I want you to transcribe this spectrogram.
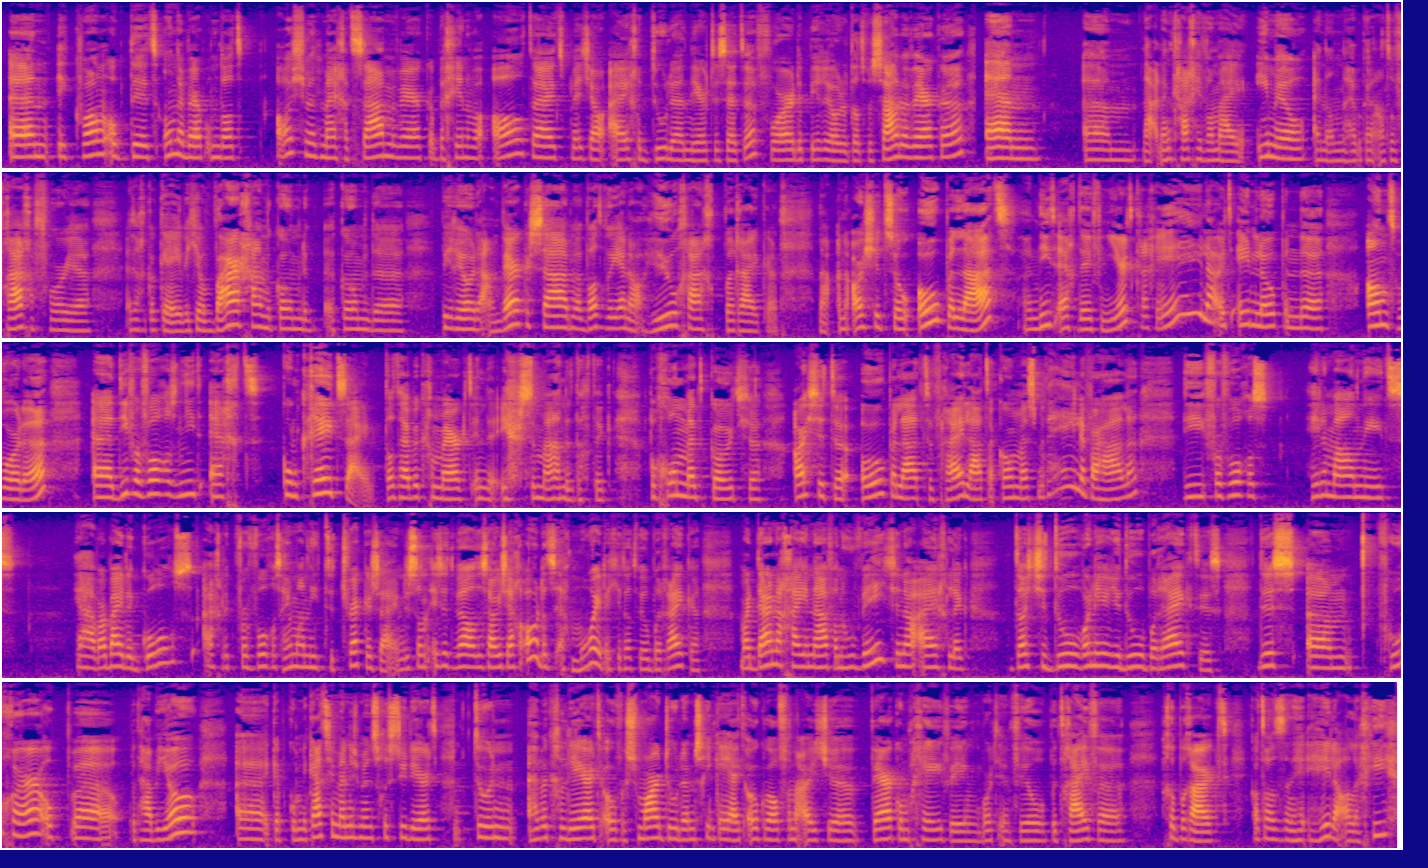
En ik kwam op dit onderwerp omdat als je met mij gaat samenwerken, beginnen we altijd met jouw eigen doelen neer te zetten voor de periode dat we samenwerken. En Um, nou, dan krijg je van mij e-mail en dan heb ik een aantal vragen voor je. En zeg ik: Oké, weet je, waar gaan we komende, eh, komende periode aan werken samen? Wat wil jij nou heel graag bereiken? Nou, en als je het zo open laat en niet echt definieert, krijg je hele uiteenlopende antwoorden. Uh, die vervolgens niet echt concreet zijn. Dat heb ik gemerkt in de eerste maanden dat ik begon met coachen. Als je het te open laat, te vrij laat, dan komen mensen met hele verhalen die vervolgens helemaal niet. Ja, waarbij de goals eigenlijk vervolgens helemaal niet te tracken zijn. Dus dan is het wel, dan zou je zeggen: Oh, dat is echt mooi dat je dat wil bereiken. Maar daarna ga je na van hoe weet je nou eigenlijk dat je doel, wanneer je doel bereikt is. Dus ehm, vroeger op, uh, op het HBO, uh, ik heb communicatiemanagement gestudeerd. Toen heb ik geleerd over smart doelen. Misschien ken jij het ook wel vanuit je werkomgeving. Wordt in veel bedrijven gebruikt. Ik had altijd een hele allergie.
